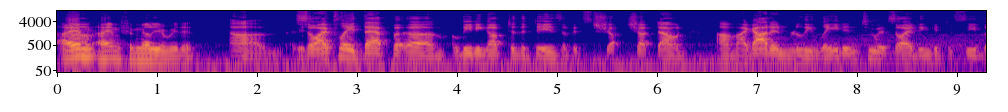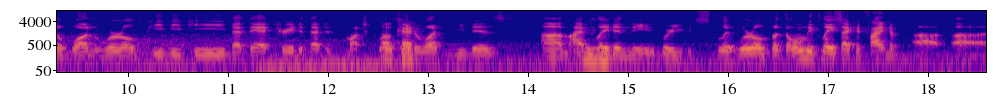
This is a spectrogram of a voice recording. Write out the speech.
I am Um, I am familiar with it. Um, so I played that, but um, leading up to the days of its shut shutdown, um, I got in really late into it, so I didn't get to see the one world PvP that they had created that is much closer Okay. to what Eve is. Um, I Mhm. played in the where you could split world, but the only place I could find a uh, uh,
